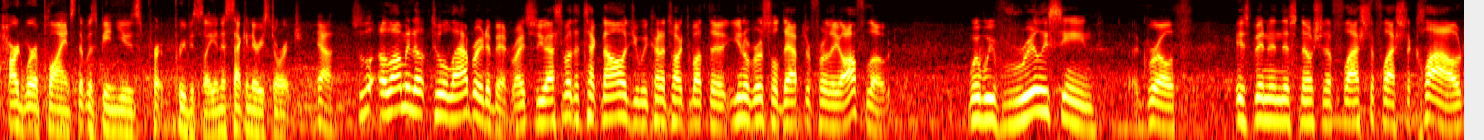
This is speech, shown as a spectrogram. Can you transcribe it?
hardware appliance that was being used pr previously in a secondary storage. Yeah, so allow me to, to, elaborate a bit, right? So you asked about the technology, we kind of talked about the universal adapter for the offload. Where we've really seen growth has been in this notion of flash to flash to cloud,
